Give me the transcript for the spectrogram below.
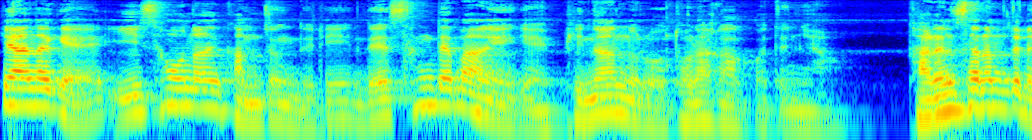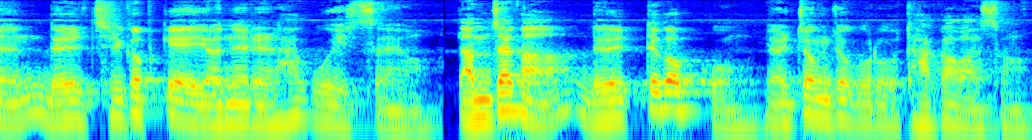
희한하게 이 서운한 감정들이 내 상대방에게 비난으로 돌아가거든요. 다른 사람들은 늘 즐겁게 연애를 하고 있어요. 남자가 늘 뜨겁고 열정적으로 다가와서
